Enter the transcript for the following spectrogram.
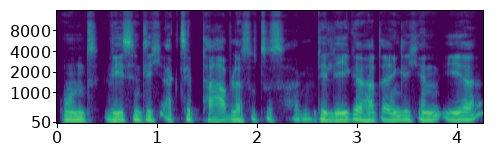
und wesentlich akzeptabler sozusagen. Die Lega hat eigentlich ein eher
